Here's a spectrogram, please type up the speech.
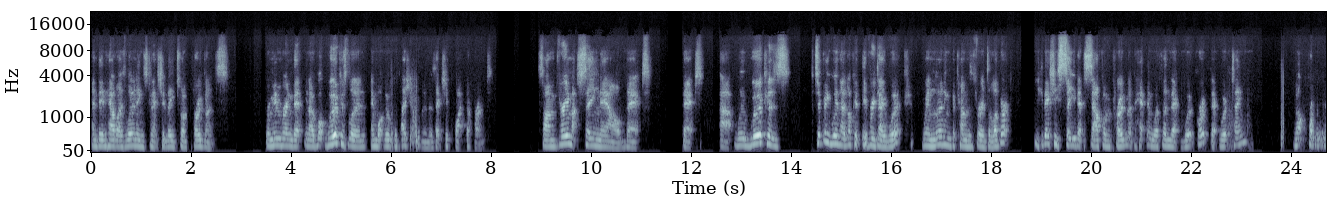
and then how those learnings can actually lead to improvements remembering that you know what workers learn and what the organization learn is actually quite different. So I'm very much seeing now that that uh, where workers, particularly when they look at everyday work, when learning becomes very deliberate, you can actually see that self improvement happening within that work group, that work team. Not from an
